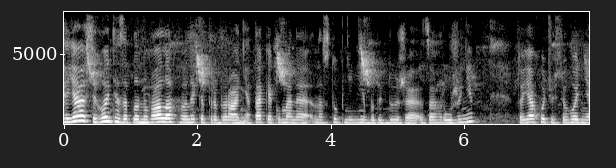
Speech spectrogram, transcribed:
я сьогодні запланувала велике прибирання. Так як у мене наступні дні будуть дуже загружені, то я хочу сьогодні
